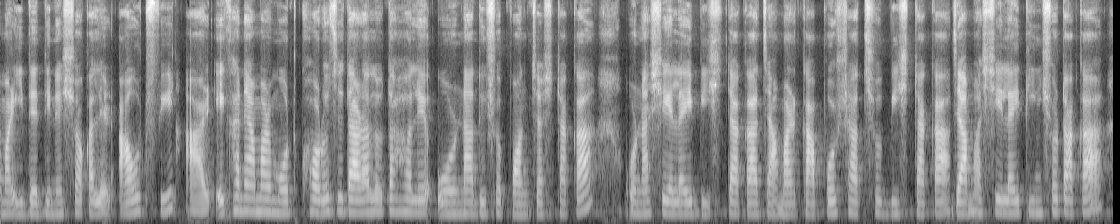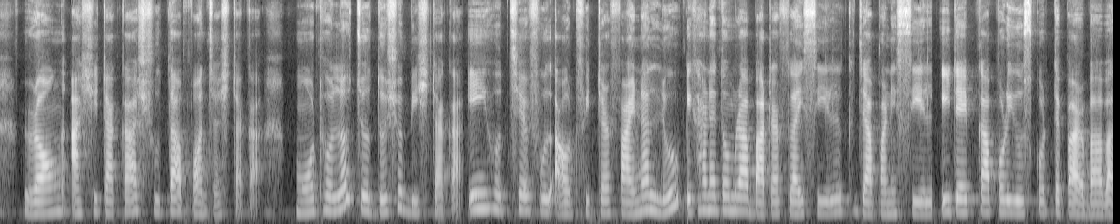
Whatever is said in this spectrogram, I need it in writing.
আমার ঈদের দিনের সকালের আউটফিট আর এখানে আমার মোট খরচ দাঁড়াল তাহলে ওড়না দুশো পঞ্চাশ টাকা, ওড়না সেলাই বিশ টাকা, জামার কাপড় সাতশো বিশ টাকা, জামা সেলাই তিনশো টাকা, রং আশি টাকা, সুতা পঞ্চাশ টাকা, মোট হলো চোদ্দোশো বিশ টাকা। এই হচ্ছে ফুল আউটফিটটার ফাইনাল লুক এখানে তোমরা বাটারফ্লাই সিল্ক জাপানি সিল্ক এই টাইপ কাপড় ইউজ করতে পারবা বা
